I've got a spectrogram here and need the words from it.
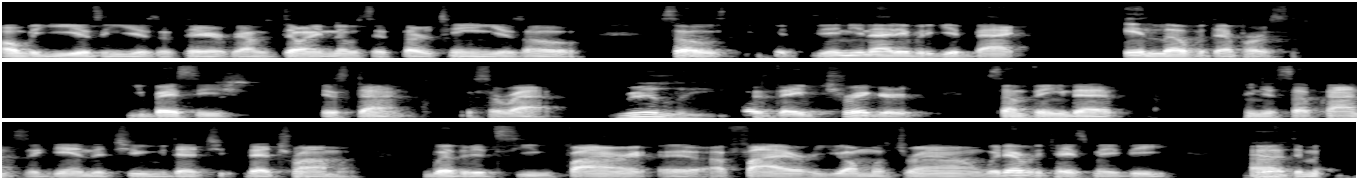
over years and years of therapy. I was diagnosed at 13 years old. So then you're not able to get back in love with that person. You basically, it's done. It's a wrap. Really? But they've triggered something that in your subconscious again that you that you, that trauma, whether it's you fire uh, a fire, you almost drown, whatever the case may be, uh, yeah. uh, domestic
